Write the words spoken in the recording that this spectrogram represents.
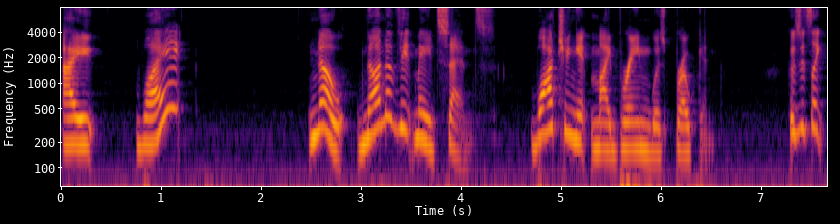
I. What? No, none of it made sense. Watching it, my brain was broken. Because it's like,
